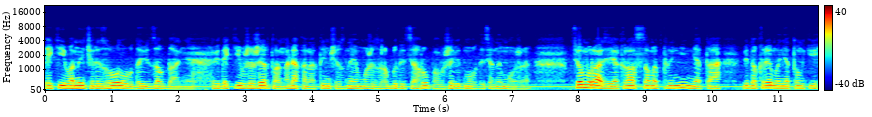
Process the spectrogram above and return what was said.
Які вони через голову дають завдання, від яких вже жертва, налякана тим, що з нею може зробити ця група, вже відмовитися не може. В цьому разі якраз саме пленіння та відокремлення тонких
